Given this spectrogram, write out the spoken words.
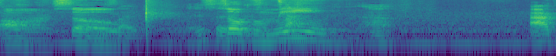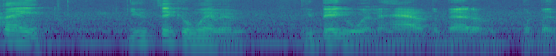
on. So like, a, so for me- I- I think you thicker women, you bigger women have the better the, the,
